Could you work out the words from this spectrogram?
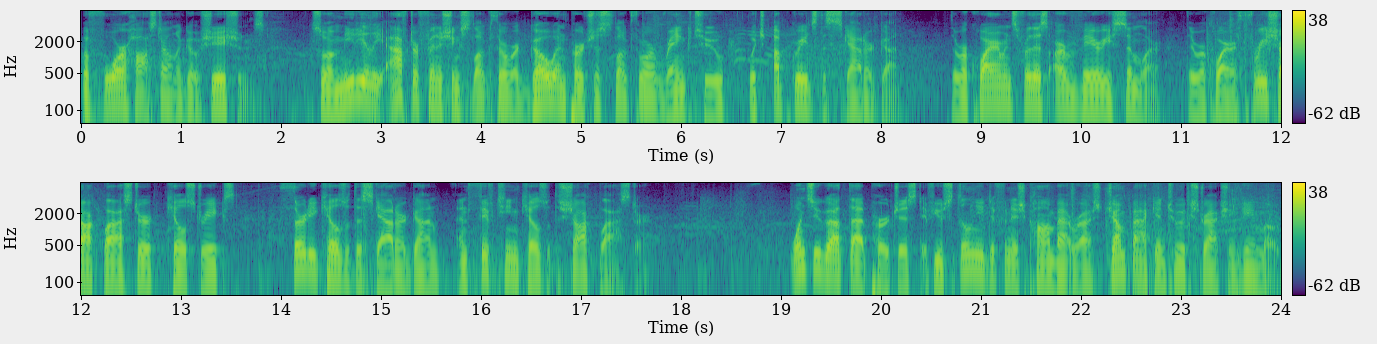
before hostile negotiations. So immediately after finishing Slug Thrower, go and purchase Slug Thrower Rank 2, which upgrades the Scatter Gun. The requirements for this are very similar. They require 3 Shock Blaster kill streaks, 30 kills with the Scatter Gun, and 15 kills with the Shock Blaster. Once you got that purchased, if you still need to finish Combat Rush, jump back into Extraction game mode.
